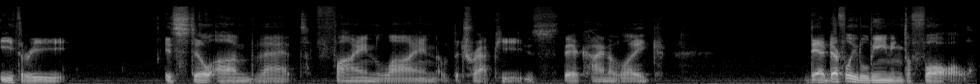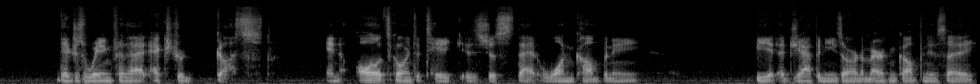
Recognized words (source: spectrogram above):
E3 is still on that fine line of the trapeze. They're kind of like they're definitely leaning to fall. They're just waiting for that extra gust. And all it's going to take is just that one company, be it a Japanese or an American company, to say,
